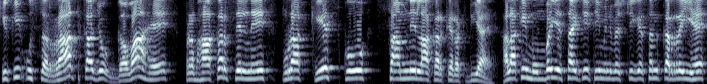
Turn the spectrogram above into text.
क्योंकि उस रात का जो गवाह है, प्रभाकर सेल ने पूरा केस को सामने ला करके रख दिया है। हालाँकि मुंबई एसआईटी टीम इन्वेस्टिगेशन कर रही है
